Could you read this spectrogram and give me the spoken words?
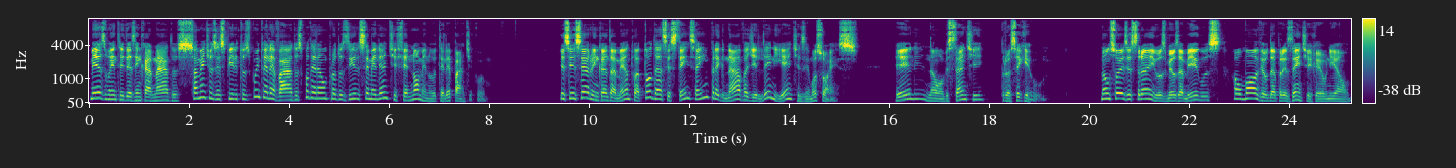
mesmo entre desencarnados, somente os espíritos muito elevados poderão produzir semelhante fenômeno telepático. E sincero encantamento a toda a assistência impregnava de lenientes emoções. Ele, não obstante, prosseguiu. Não sois estranhos, meus amigos, ao móvel da presente reunião.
